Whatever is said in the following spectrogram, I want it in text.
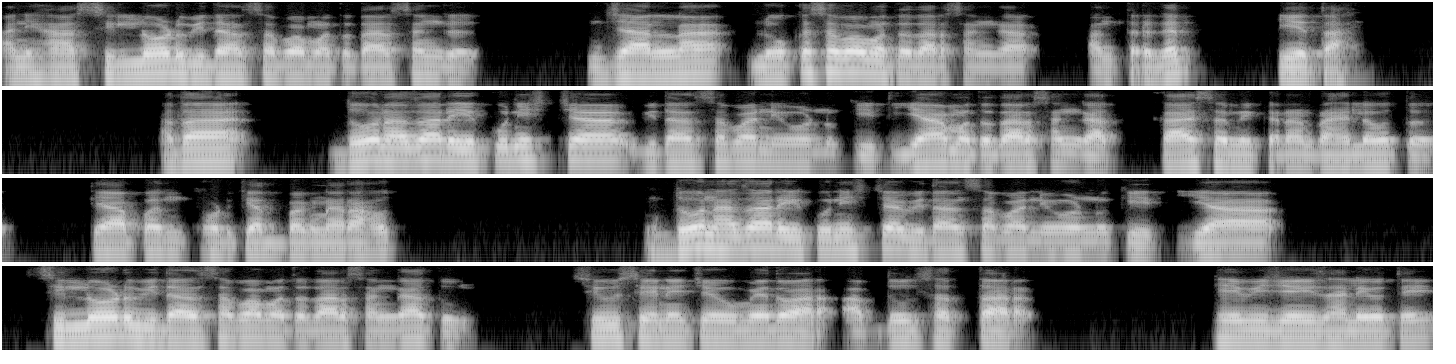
आणि हा सिल्लोड विधानसभा मतदारसंघ जालना लोकसभा मतदारसंघा अंतर्गत येत आहे. आता दोन हजार एकोणीसच्या विधानसभा निवडणुकीत या मतदारसंघात काय समीकरण राहिलं होतं ते आपण थोडक्यात बघणार आहोत. दोन हजार एकोणीसच्या विधानसभा निवडणुकीत या सिल्लोड विधानसभा मतदारसंघातून शिवसेनेचे उमेदवार अब्दुल सत्तार हे विजयी झाले होते.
